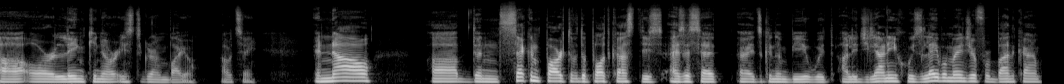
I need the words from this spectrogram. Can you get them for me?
uh, or link in our Instagram bio, I would say. And now, uh, the second part of the podcast is, as I said, uh, it's going to be with Ali Giuliani, who is label manager for Bandcamp.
